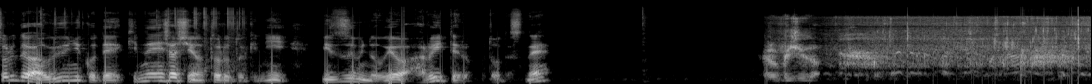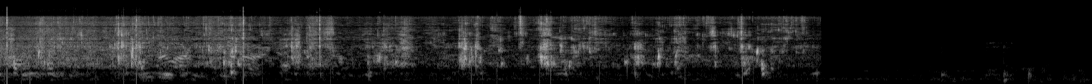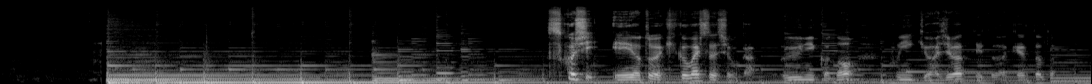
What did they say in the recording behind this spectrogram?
それではウユニ湖で記念写真を撮るときに湖の上を歩いていることですね。60度。少し、えー、音が聞こえましたでしょうか？ウユニ湖の雰囲気を味わっていただけたとい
